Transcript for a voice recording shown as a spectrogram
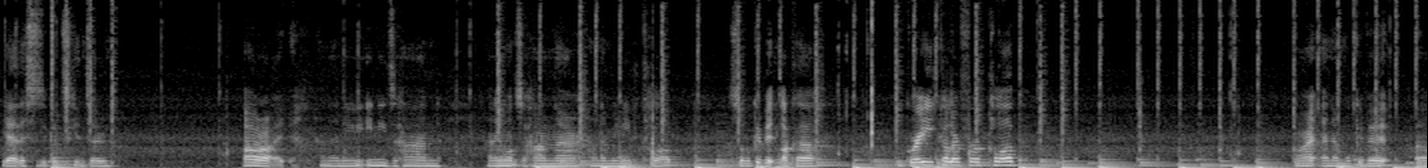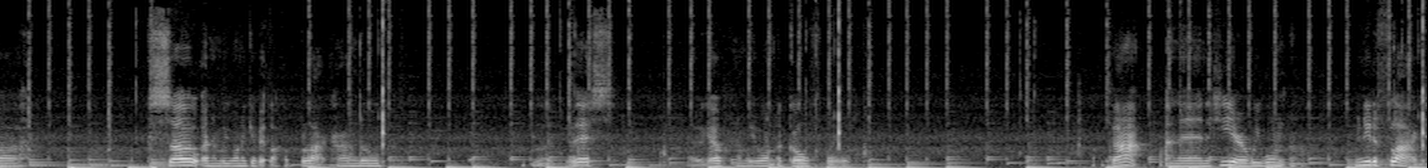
Yeah, this is a good skin tone. All right, and then he, he needs a hand, and he wants a hand there, and then we need a club. So we'll give it like a grey colour for a club. Alright, and then we'll give it uh, so, and then we want to give it like a black handle, like this. There we go, and we want a golf ball that. And then here we want, we need a flag.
